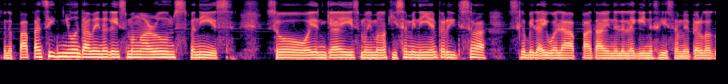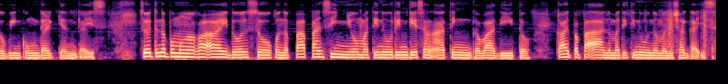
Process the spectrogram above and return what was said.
Kung napapansin nyo, dami na guys mga rooms, panis. So ayan guys, may mga kisame na yan, pero dito sa, sa kabila ay wala pa tayo nalalagay na sa kisame, pero gagawin kong dark yan guys. So ito na po mga ka-idol. So kung napapansin nyo, matino rin guys ang ating gawa dito. Kahit papaano, matitino naman siya guys.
